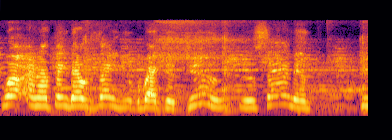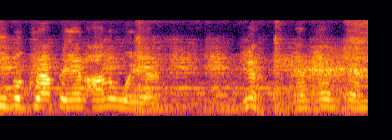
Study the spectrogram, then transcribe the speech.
Well, and I think that was the thing. You go back to Jude, you're saying is people crept in unaware. Yeah. And and and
